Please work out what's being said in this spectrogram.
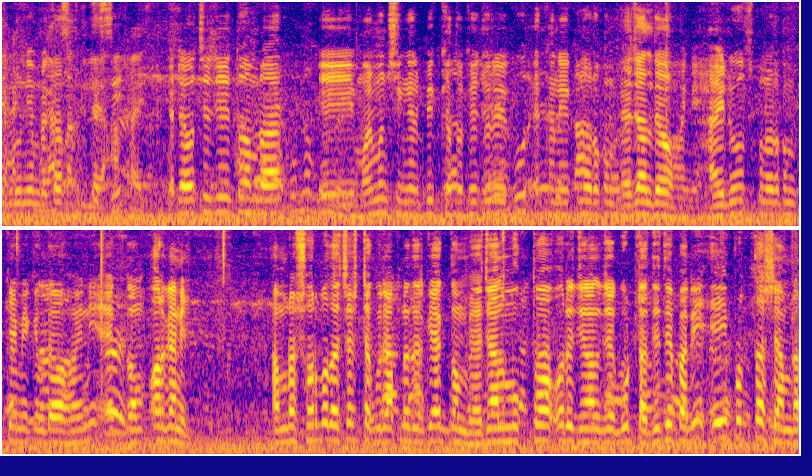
এগুলো নিয়ে আমরা কাজ করতেছি। এটা হচ্ছে যেহেতু আমরা এই ময়মনসিংহের বিখ্যাত খেজুরের গুড়, এখানে কোনো রকম ভেজাল দেওয়া হয়নি। হাইড্রোজ কোনো রকম কেমিক্যাল দেওয়া হয়নি, একদম অর্গানিক। আমরা সর্বদা চেষ্টা করি আপনাদেরকে একদম ভেজাল মুক্ত অরিজিনাল যে গুড়টা দিতে পারি, এই প্রত্যাশে আমরা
